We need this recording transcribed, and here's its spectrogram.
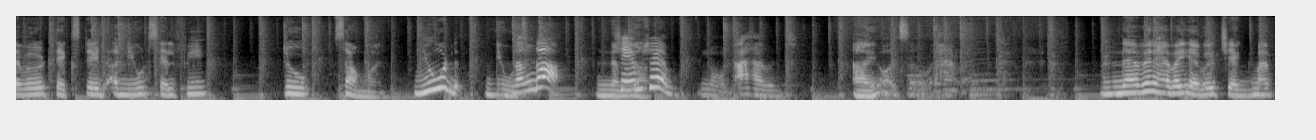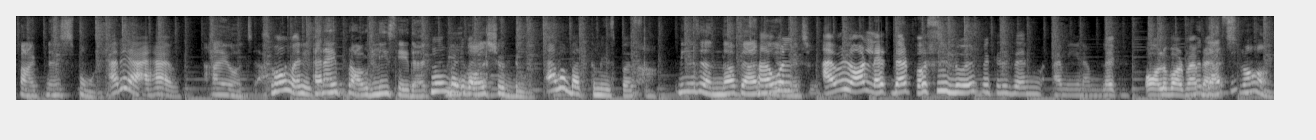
ever texted a nude selfie to someone. Nude. Nude. Nanga. Nanga. Shame, shame. No, I haven't. I also haven't. Never have I ever checked my partner's phone. Arey, I have. I also have. So many. And I proudly say that. Nobody we all does. should do. I'm a badtameez person. नहीं ऐसे अंधा प्यार I नहीं will, करना चाहिए. I will not let that person do it because then, I mean, I'm like all about my But privacy. that's wrong.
